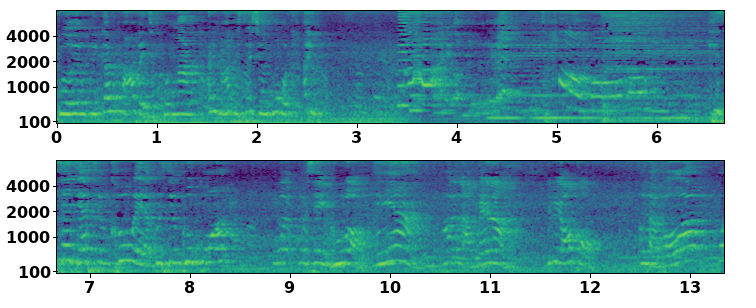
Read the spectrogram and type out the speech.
不要回，你妈没结婚啊？你妈，你洗小狗，哎呦，你好，哎呦，哎，好嘛，去洗一只小狗的啦，开小狗馆，我我生小狗哦，哎呀，我男的啦，你不了讲，我男的，啊我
